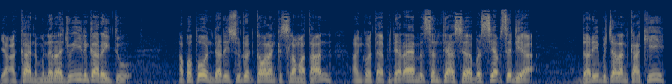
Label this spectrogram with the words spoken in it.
yang akan menerajui negara itu. Apapun dari sudut kawalan keselamatan, anggota PDRM sentiasa bersiap sedia. Dari berjalan kaki,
